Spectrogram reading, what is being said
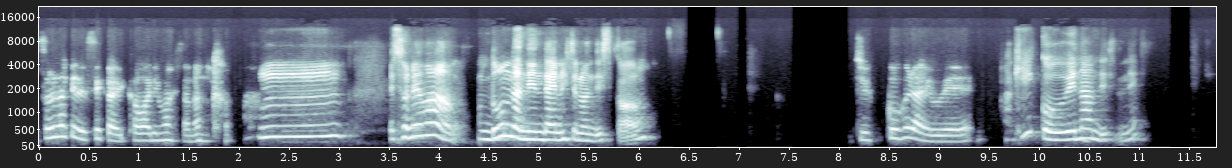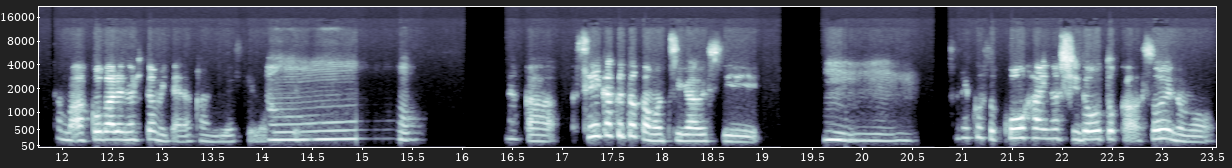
それだけで世界変わりました、なんか。うんそれはどんな年代の人なんですか ?10 個ぐらい上。あ結構上なんですね。多分憧れの人みたいな感じですけど。なんか性格とかも違うし、うんうん、それこそ後輩の指導とかそういうのも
